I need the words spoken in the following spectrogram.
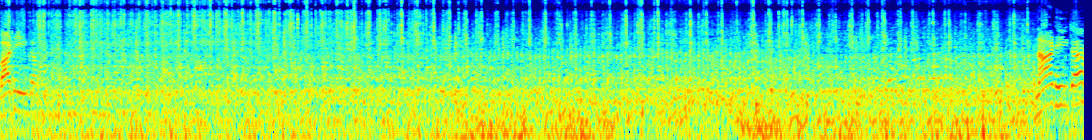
ਬਾ ਠੀਕ ਆ। ਨਾ ਠੀਕ ਆ।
